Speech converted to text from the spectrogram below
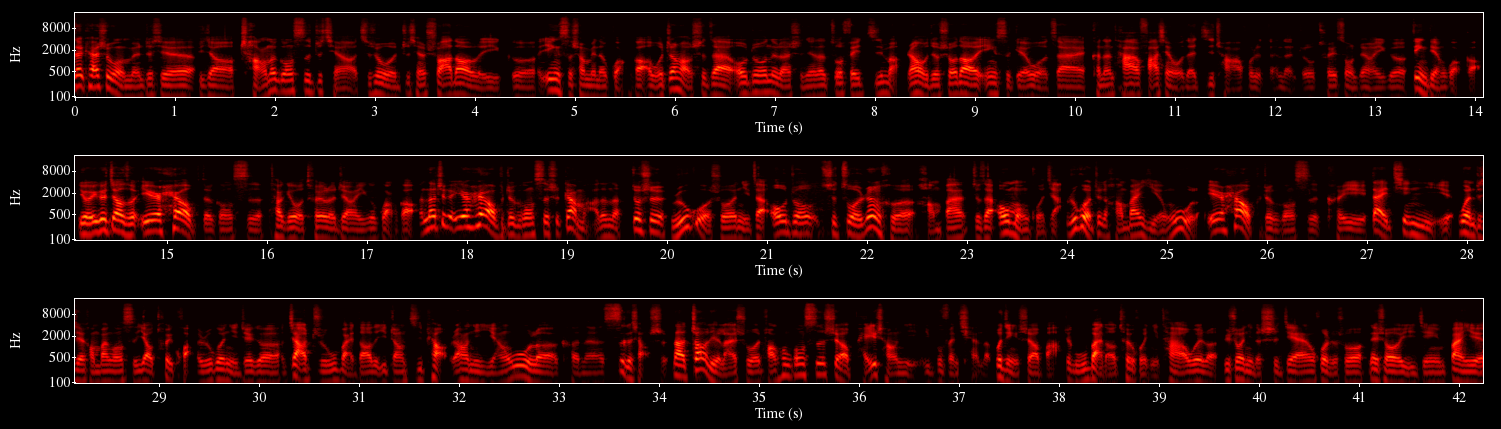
在开始我们这些比较长的公司之前啊，其实我之前刷到了一个 ins 上面的广告，我正好是在欧洲那段时间在坐飞机嘛，然后我就收到 ins 给我在可能他发现我在机场啊或者等等之后推送这样一个定点广告，有一个叫做 Ear Help 的公司，他给我推了这样一个广告。那这个 Ear Help 这个公司是干嘛的呢？就是如果说你在欧洲去做任何航班，就在欧盟国家，如果这个航班延误了，Ear Help 这个公司可以代替你问这些航班公司要退款。如果你这这个价值五百刀的一张机票，然后你延误了可能四个小时，那照理来说，航空公司是要赔偿你一部分钱的，不仅是要把这个五百刀退回你，他还要为了比如说你的时间，或者说那时候已经半夜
